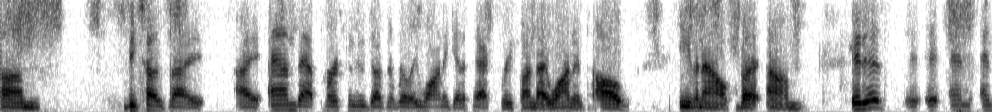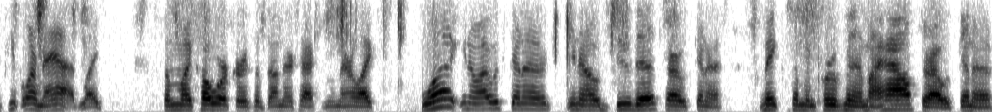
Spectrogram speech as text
um because I I am that person who doesn't really want to get a tax refund. I want it to all even out, but um it is it, it, and and people are mad like some of my coworkers have done their taxes and they're like what? You know, I was gonna, you know, do this or I was gonna make some improvement in my house or I was gonna,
